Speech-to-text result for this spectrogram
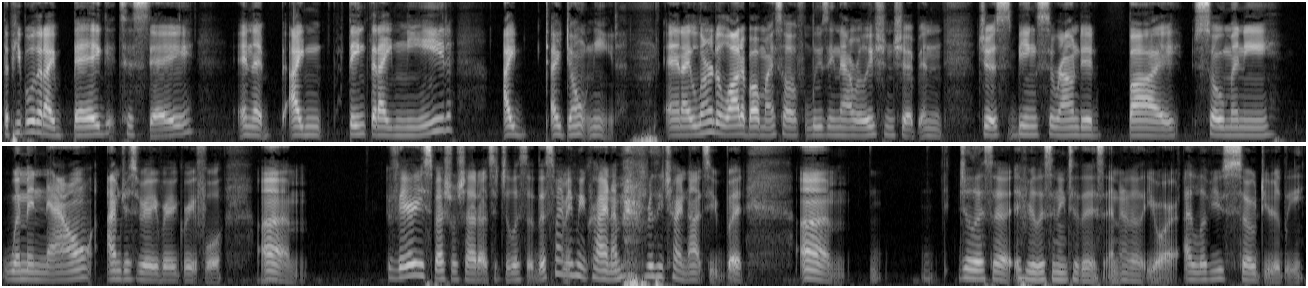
the people that I beg to stay and that I think that I need, I, I don't need. And I learned a lot about myself losing that relationship and just being surrounded by so many women now, I'm just very, very grateful. Um, very special shout out to Jalissa. This might make me cry, and I'm really trying not to, but um, Jalissa, if you're listening to this, and I know that you are, I love you so dearly.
